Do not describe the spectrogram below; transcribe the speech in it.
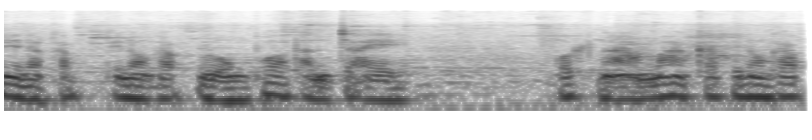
นี่นะครับพี่น้องครับหลวงพ่อทันใจงดงามมากครับพี่น้องครับ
